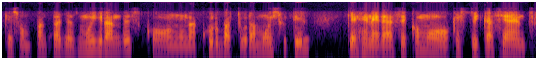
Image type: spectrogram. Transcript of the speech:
que son pantallas muy grandes con una curvatura muy sutil que genera ese como que estoy casi adentro.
